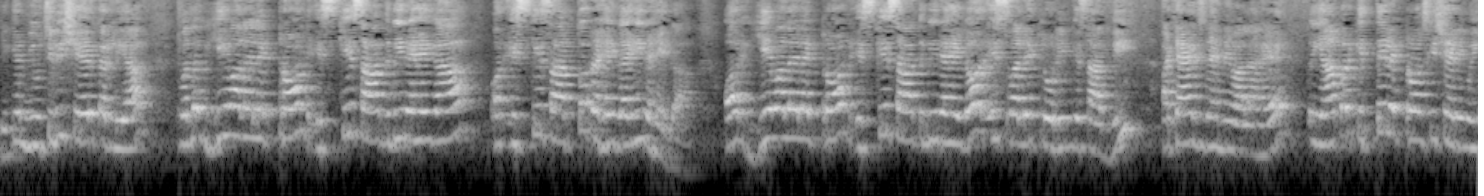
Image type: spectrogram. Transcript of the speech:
ठीक है? म्यूचुअली शेयर कर लिया। मतलब ये वाला इलेक्ट्रॉन इसके साथ भी रहेगा और इसके साथ तो रहेगा ही रहेगा। और ये वाला इलेक्ट्रॉन इसके साथ भी रहेगा और इस वाले क्लोरीन के साथ भी अटैच रहने वाला है। तो यहाँ पर कितने इलेक्ट्रॉन्स की शेयरिंग हुई?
